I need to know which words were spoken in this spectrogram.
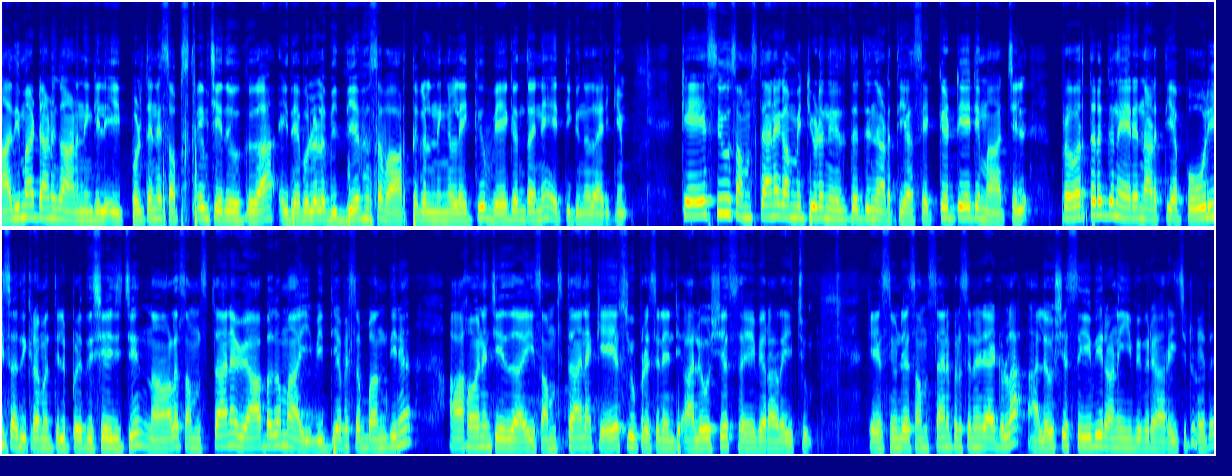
ആദ്യമായിട്ടാണ് കാണുന്നതെങ്കിൽ ഇപ്പോൾ തന്നെ സബ്സ്ക്രൈബ് ചെയ്ത് വെക്കുക. ഇതേപോലുള്ള വിദ്യാഭ്യാസ വാർത്തകൾ നിങ്ങളിലേക്ക് വേഗം തന്നെ എത്തിക്കുന്നതായിരിക്കും. കെ എസ് യു സംസ്ഥാന കമ്മിറ്റിയുടെ നേതൃത്വത്തിൽ നടത്തിയ സെക്രട്ടേറിയറ്റ് മാർച്ചിൽ പ്രവർത്തകർക്ക് നേരെ നടത്തിയ പോലീസ് അതിക്രമത്തിൽ പ്രതിഷേധിച്ച് നാളെ സംസ്ഥാന വ്യാപകമായി വിദ്യാഭ്യാസ ബന്ദിന് ആഹ്വാനം ചെയ്തതായി സംസ്ഥാന K S U president Aloysius Xavier അറിയിച്ചു. കെ എസ് യുവിന്റെ സംസ്ഥാന പ്രസിഡന്റായിട്ടുള്ള അലോഷ്യസ് സേവ്യറാണ് ഈ വിവരം അറിയിച്ചിട്ടുള്ളത്.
